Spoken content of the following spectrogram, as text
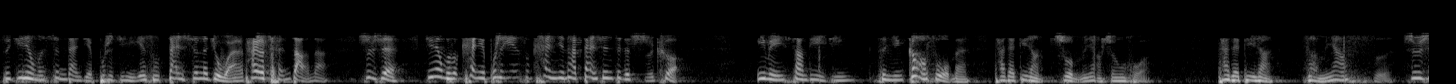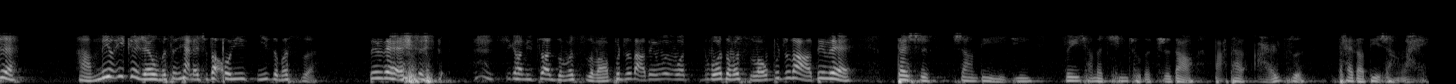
所以今天我们圣诞节不是仅仅耶稣诞生了就完了，他要成长的，是不是？今天我们说看见不是耶稣看见他诞生这个时刻，因为上帝已经圣经告诉我们他在地上怎么样生活，他在地上怎么样死，是不是？啊，没有一个人我们生下来知道哦，你你怎么死，对不对？希望你知道怎么死了？不知道，对，我我我怎么死了？我不知道，对不对？但是上帝已经非常的清楚的知道，把他的儿子派到地上来，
